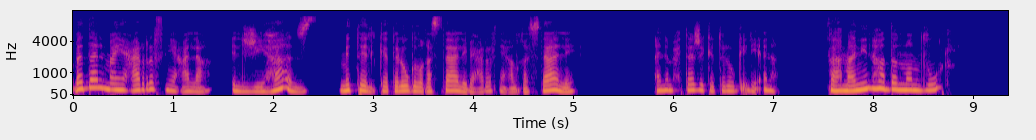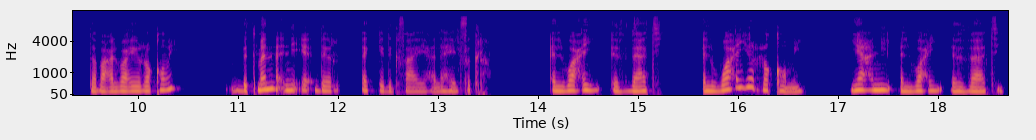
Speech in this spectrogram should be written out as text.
بدل ما يعرفني على الجهاز مثل كتالوج الغسالة بيعرفني على الغسالة أنا محتاجة كتالوج إلي أنا. فهمانين هذا المنظور تبع الوعي الرقمي؟ بتمنى أني أقدر أكد كفاية على هاي الفكرة. الوعي الذاتي. الوعي الرقمي يعني الوعي الذاتي.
